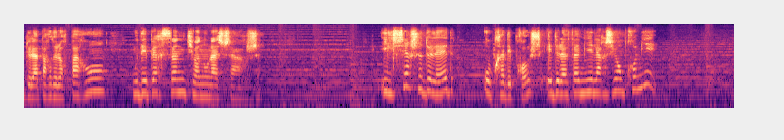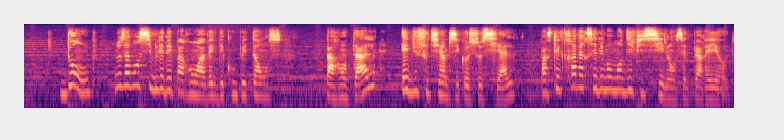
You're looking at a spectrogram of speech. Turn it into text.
de la part de leurs parents ou des personnes qui en ont la charge. Ils cherchent de l'aide auprès des proches et de la famille élargie en premier. Donc, nous avons ciblé des parents avec des compétences parentales et du soutien psychosocial parce qu'ils traversaient des moments difficiles en cette période.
